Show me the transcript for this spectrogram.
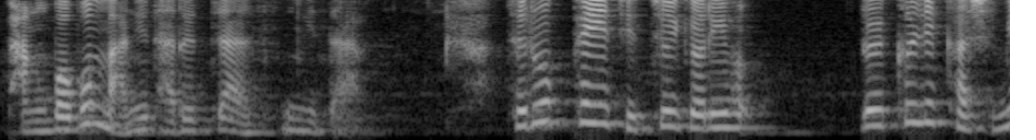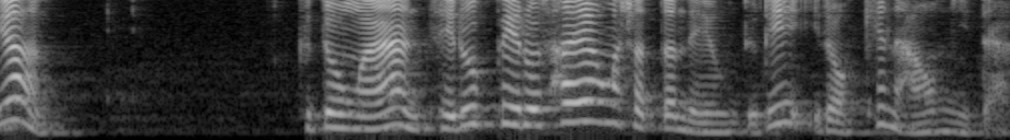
방법은 많이 다르지 않습니다. 제로페이 지출 결의를 클릭하시면 그동안 제로페이로 사용하셨던 내용들이 이렇게 나옵니다.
